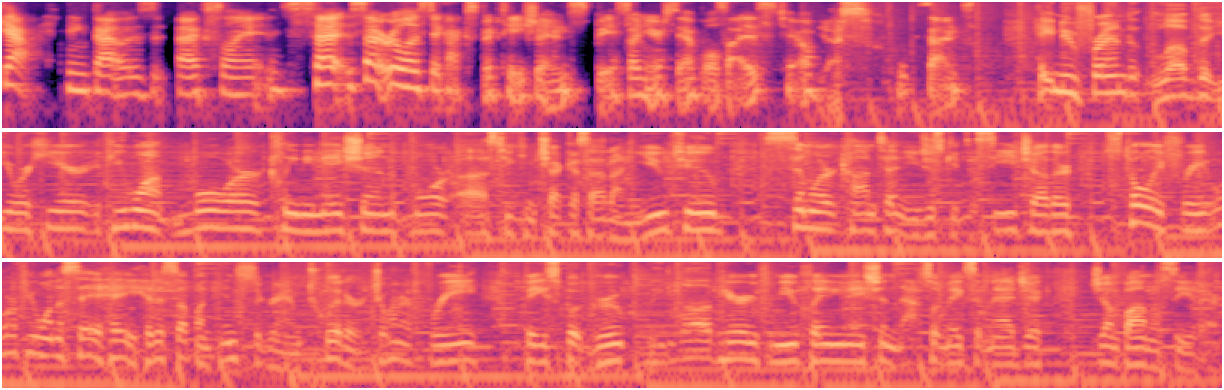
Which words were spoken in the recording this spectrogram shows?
yeah, I think that was excellent. Set set realistic expectations based on your sample size too. Yes. Makes sense. Hey new friend, love that you were here. If you want more Cleaning Nation, more us, you can check us out on YouTube. Similar content, you just get to see each other. It's totally free. Or if you want to say, hey, hit us up on Instagram, Twitter, join our free Facebook group. We love hearing from you, Cleaning Nation. That's what makes it magic. Jump on, we'll see you there.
